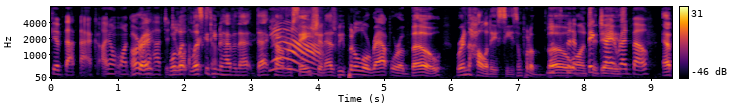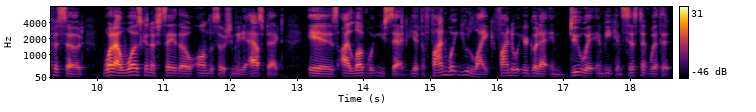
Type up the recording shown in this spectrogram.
give that back. I don't want people Mm-hmm. All right. to have to well, do let, all the let's continue stuff. having that that conversation as we put a little wrap or a bow. We're in the holiday season. Put a bow put a on big, today's giant red bow. episode. What I was going to say though on the social media aspect is I love what you said. You have to find what you like, find what you're good at, and do it and be consistent with it.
